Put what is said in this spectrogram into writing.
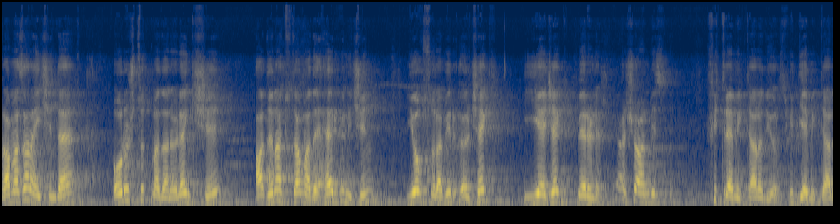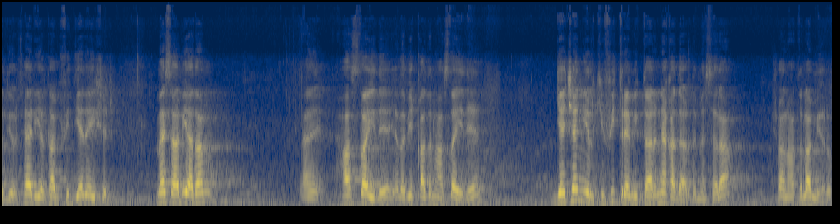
Ramazan ayı içinde oruç tutmadan ölen kişi adına tutamadığı her gün için yoksula bir ölçek yiyecek verilir. Yani şu an biz fitre miktarı diyoruz, fidye miktarı diyoruz. Her yıl tabi fidye değişir. Mesela bir adam yani hastaydı ya da bir kadın hastaydı. Geçen yılki fitre miktarı ne kadardı mesela? Şu an hatırlamıyorum.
